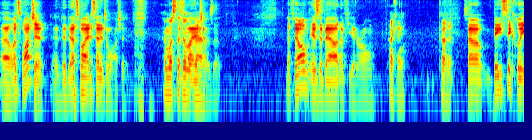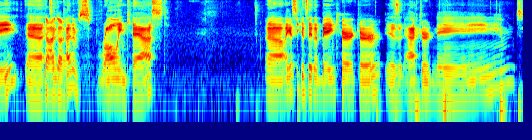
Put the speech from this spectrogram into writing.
Uh, let's watch it. And th- that's why I decided to watch it. And what's the That's film why I about? chose it. The film is about a funeral. Okay, got it. So basically, uh, it's I a it. kind of sprawling cast. Uh, I guess you could say the main character is an actor named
